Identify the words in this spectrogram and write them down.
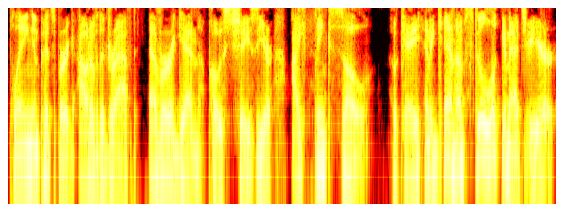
playing in Pittsburgh out of the draft ever again post Shazier? I think so. Okay. And again, I'm still looking at you here.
